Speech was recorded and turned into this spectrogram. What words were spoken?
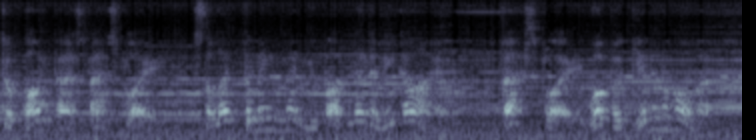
To bypass Fast Play, select the main menu button at any time. Fast Play will begin in a moment.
